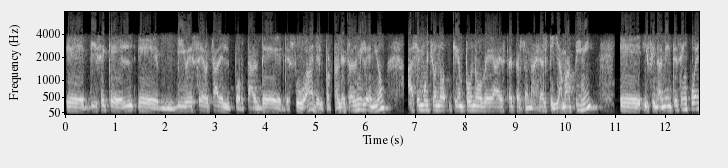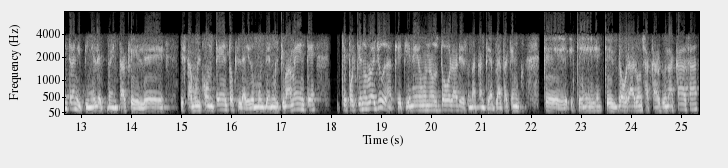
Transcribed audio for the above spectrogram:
eh, dice que él eh, vive cerca del portal de, de Suba, del portal de Transmilenio. Hace mucho tiempo no ve a este personaje al que llama Pini eh, y finalmente se encuentran y Pini le cuenta que él está muy contento, que le ha ido muy bien últimamente, que por qué no lo ayuda, que tiene unos dólares, una cantidad de plata que, que, que, lograron sacar de una casa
